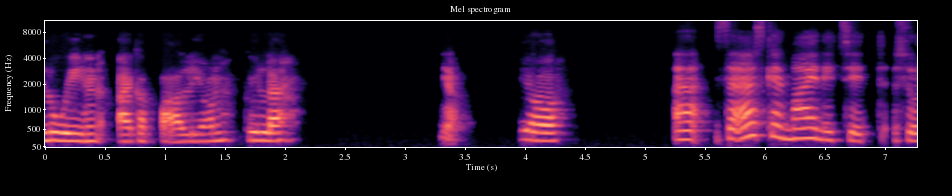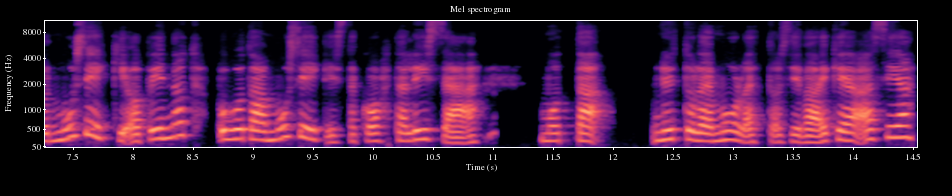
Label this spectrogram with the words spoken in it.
luin aika paljon, kyllä. Joo. Joo. Äh, sä äsken mainitsit sun musiikkiopinnot, puhutaan musiikista kohta lisää, mutta nyt tulee mulle tosi vaikea asia.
